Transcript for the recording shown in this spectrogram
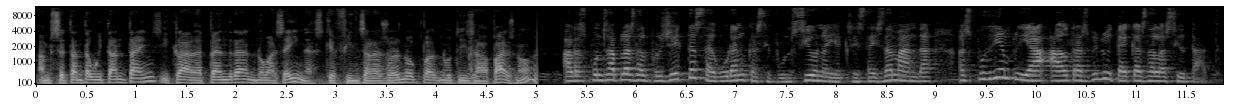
amb 70-80 anys i clar, d'aprendre noves eines que fins aleshores no, no utilitzava pas. No? Els responsables del projecte asseguren que si funciona i existeix demanda, es podria ampliar a altres biblioteques de la ciutat.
